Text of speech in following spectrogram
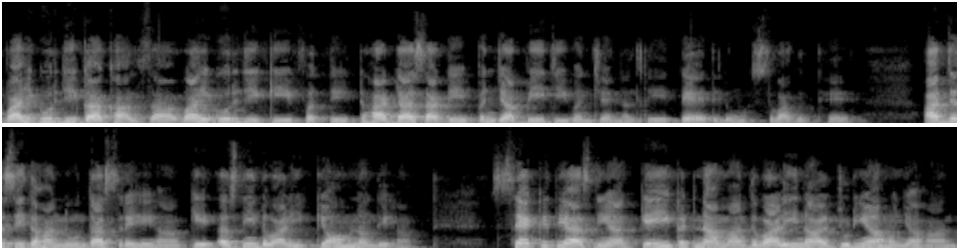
ਵਾਹਿਗੁਰੂ ਜੀ ਕਾ ਖਾਲਸਾ, ਵਾਹਿਗੁਰੂ ਜੀ ਕੀ ਫਤਿਹ। ਤੁਹਾਡਾ ਸਾਡੇ ਪੰਜਾਬੀ ਜੀਵਨ ਚੈਨਲ ਤੇ ਤਹਿ ਦਿਲੋਂ ਸਵਾਗਤ ਹੈ। ਅੱਜ ਅਸੀਂ ਤੁਹਾਨੂੰ ਦੱਸ ਰਹੇ ਹਾਂ ਕਿ ਅਸੀਂ ਦੀਵਾਲੀ ਕਿਉਂ ਮਨਾਉਂਦੇ ਹਾਂ। ਸਿੱਖ ਇਤਿਹਾਸ ਦੀਆਂ ਕਈ ਘਟਨਾਵਾਂ ਦੀਵਾਲੀ ਨਾਲ ਜੁੜੀਆਂ ਹੋਈਆਂ ਹਨ,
